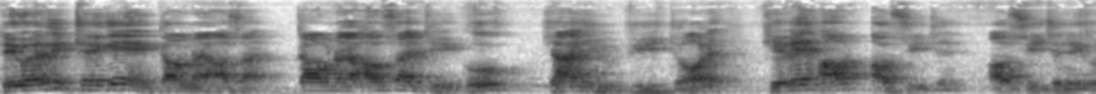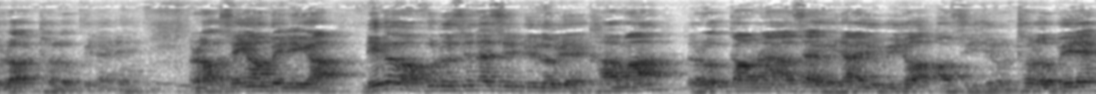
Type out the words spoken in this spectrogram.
they will be taking carbon dioxide carbon dioxide တွေကိုရယူပြီးတော့တဲ့ giving out oxygen oxygen တွေကိုတော့ထုတ်လုပ်ပေးလိုက်တယ်အဲ့တော့အစိမ်းရောင်ပင်တွေကနေဘက်မှာ photosynthesis ပြုလုပ်တဲ့အခါမှာတို့ carbon dioxide ကိုရယူပြီးတော့ oxygen ကိုထုတ်လုပ်ပေးတယ်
